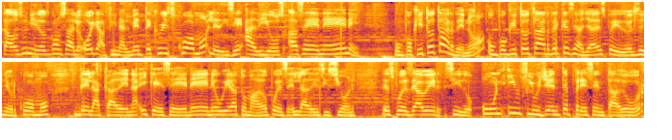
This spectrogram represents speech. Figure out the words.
Estados Unidos, Gonzalo, oiga, finalmente Chris Cuomo le dice adiós a CNN. Un poquito tarde, ¿no? Un poquito tarde que se haya despedido el señor Cuomo de la cadena y que CNN hubiera tomado pues la decisión después de haber sido un influyente presentador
